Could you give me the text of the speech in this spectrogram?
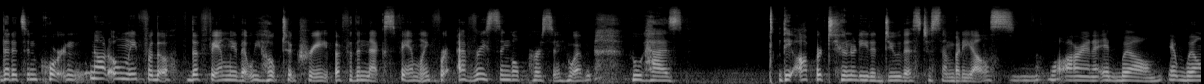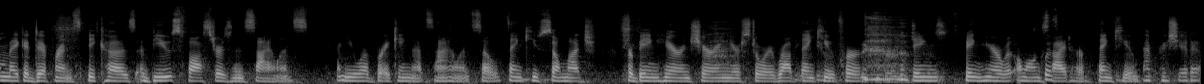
that it's important not only for the, the family that we hope to create, but for the next family, for every single person who, have, who has the opportunity to do this to somebody else. Well, Ariana, it will. It will make a difference because abuse fosters in silence, and you are breaking that silence. So thank you so much for being here and sharing your story. Rob, thank, thank you. you. for thank you being, being here with, alongside with, her. Thank you. I appreciate it.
